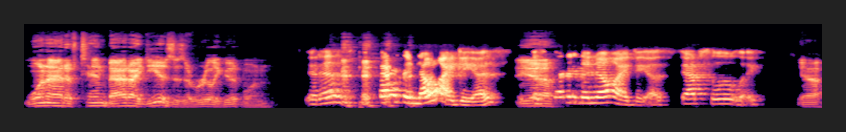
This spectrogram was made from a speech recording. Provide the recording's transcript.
One out of ten bad ideas is a really good one. It is. It's better than no ideas. Yeah. It's better than no ideas. Absolutely. Yeah.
